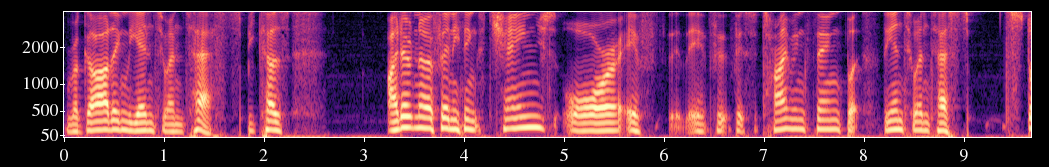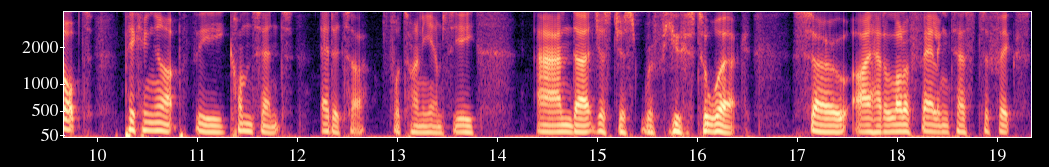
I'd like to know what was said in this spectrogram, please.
regarding the end-to-end tests because I don't know if anything's changed or if, if if it's a timing thing, but the end-to-end tests stopped picking up the content editor for Tiny TinyMCE and uh, just just refused to work. So I had a lot of failing tests to fix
